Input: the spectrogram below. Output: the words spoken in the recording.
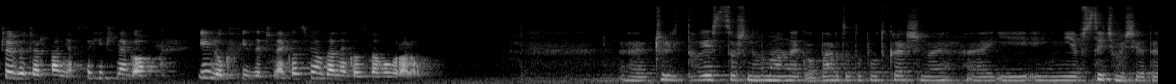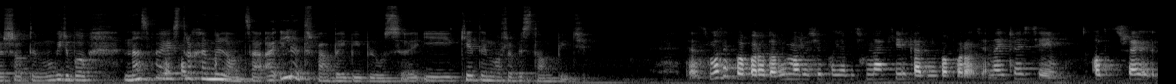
czy wyczerpania psychicznego i lub fizycznego związanego z nową rolą. E, Czyli to jest coś normalnego, bardzo to podkreślmy e, i, i nie wstydźmy się też o tym mówić, bo nazwa jest trochę myląca. A ile trwa baby blues i kiedy może wystąpić? Ten smutek poporodowy może się pojawić na kilka dni po porodzie, najczęściej od trzech,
